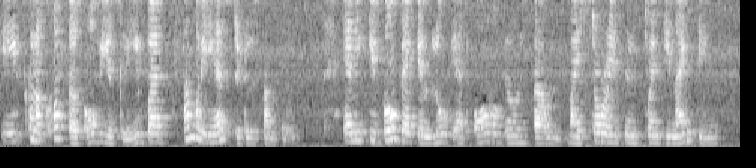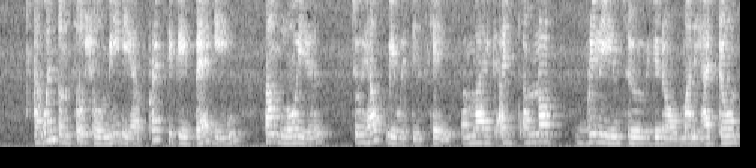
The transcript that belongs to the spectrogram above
It's gonna cost us, obviously, but somebody has to do something. And if you go back and look at all of those, um, my stories since 2019, I went on social media practically begging some lawyers to help me with this case. I'm like, I, I'm not really into, you know, money. I don't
